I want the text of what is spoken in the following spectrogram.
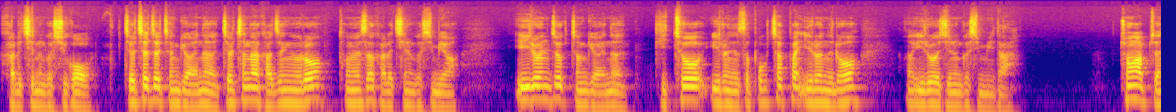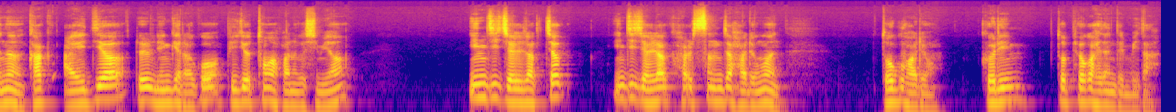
가르치는 것이고 절차적 정교화는 절차나 과정으로 통해서 가르치는 것이며 이론적 정교화는 기초 이론에서 복잡한 이론으로 어, 이루어지는 것입니다. 종합자는 각 아이디어를 연결하고 비교 통합하는 것이며 인지 전략적 인지 전략 활성자 활용은 도구 활용, 그림, 도표가 해당됩니다.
